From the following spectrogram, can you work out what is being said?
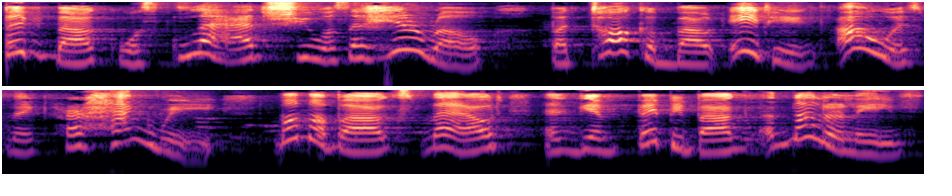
Baby Bug was glad she was a hero, but talk about eating always make her hungry. Mama Bug smiled and gave Baby Bug another leaf.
